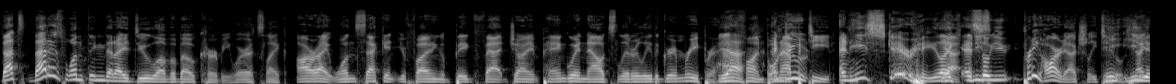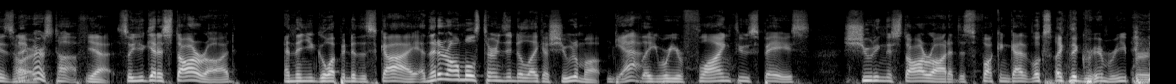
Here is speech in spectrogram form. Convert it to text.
That's that is one thing that I do love about Kirby, where it's like, all right, one second you're fighting a big fat giant penguin, now it's literally the Grim Reaper. Have fun, bon and dude, appetit. and he's scary. Like, yeah, and he's so you pretty hard actually too. He- he Night- is hard. Nightmare's tough. Yeah. So you get a star rod, and then you go up into the sky, and then it almost turns into like a shoot 'em up. Yeah. Like where you're flying through space, shooting the star rod at this fucking guy that looks like the Grim Reaper.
